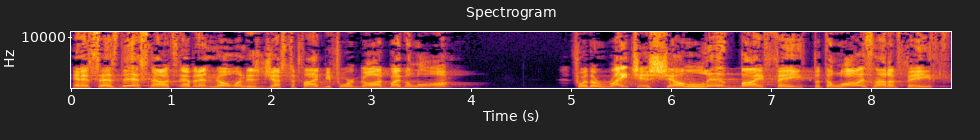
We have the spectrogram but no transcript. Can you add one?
And it says this, now it's evident no one is justified before God by the law. For the righteous shall live by faith, but the law is not of faith.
